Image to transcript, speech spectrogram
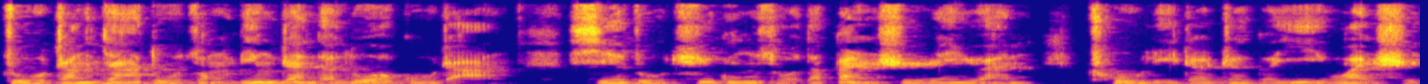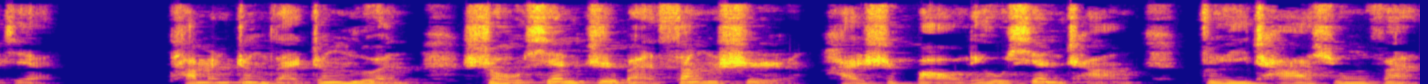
驻张家渡总兵站的骆股长协助区公所的办事人员处理着这个意外事件。他们正在争论：首先置办丧事，还是保留现场追查凶犯？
